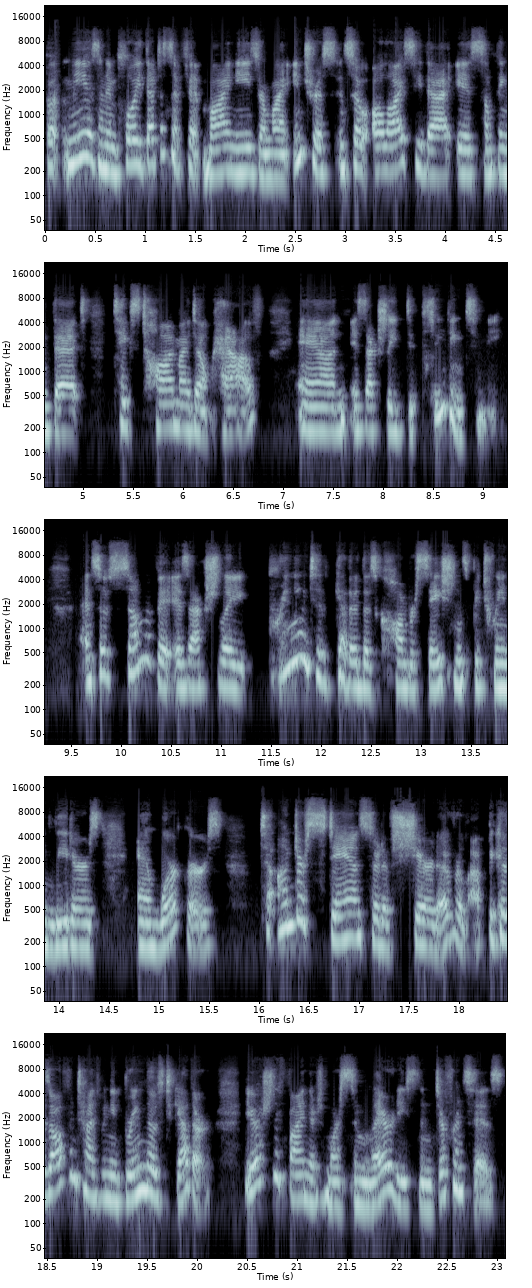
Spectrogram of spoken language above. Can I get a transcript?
but me as an employee that doesn't fit my needs or my interests and so all i see that is something that takes time i don't have and is actually depleting to me. And so some of it is actually bringing together those conversations between leaders and workers to understand sort of shared overlap because oftentimes when you bring those together you actually find there's more similarities than differences.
